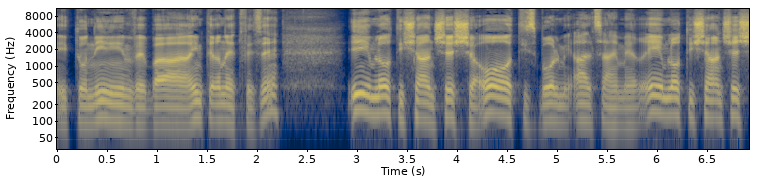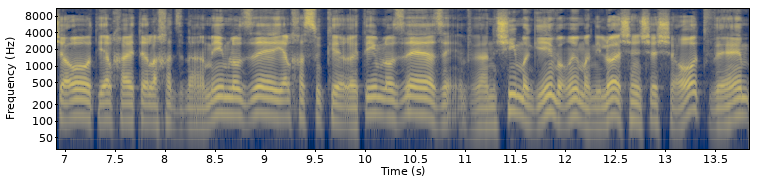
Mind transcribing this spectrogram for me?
עיתונים ובאינטרנט וזה. אם לא תישן 6 שעות, תסבול מאלצהיימר, אם לא תישן 6 שעות, יהיה לך יתר לחץ דם, אם לא זה, יהיה לך סוכרת, אם לא זה, אז ואנשים מגיעים ואומרים, אני לא ישן 6 שעות, והם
